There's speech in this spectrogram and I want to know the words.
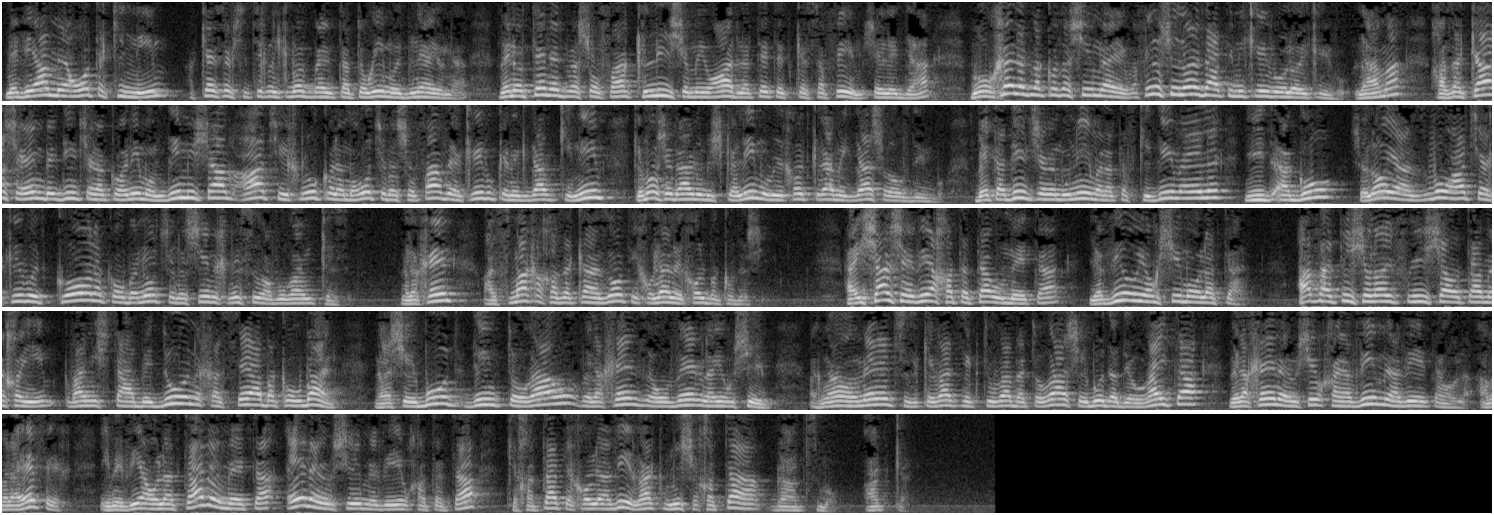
מביאה מאות הקינים, הכסף שצריך לקנות בהם את התורים או את בני היונה, ונותנת בשופר כלי שמיועד לתת את כספים של לידה, ואוכלת בקודשים להם, אפילו שהיא לא יודעת אם הקריבו או לא הקריבו. למה? חזקה שאין בית דין של הכהנים עומדים משם עד שיכלו כל המרות שבשופר ויקריבו כנגדם קינים, כמו שבאנו בשקלים ובהלכות כלי המקדש והעובדים בו. בית הדין שממונים על התפקידים האלה ידאגו שלא יעזבו עד שיקריבו את כל הקורבנות שנשים הכניסו עבורם כסף. ולכן, על סמך החזקה הזאת יכולה לאכול בקודשים. האישה שהביאה חטאתה ומתה, יביאו יורשים מעולתה. אף על פי שלא הפרישה אותה מחיים, כבר נשתעבדו נכסיה בקורבן, והשעבוד דין תורה הוא, ולכן זה עובר ליורשים. הגמרא אומרת שזה כיוון שזה כתובה בתורה, שעבוד הדאורייתא, ולכן היורשים חייבים להביא את העולה. אבל ההפך, אם הביאה עולתה ומתה, אין היורשים מביאים חטאתה, כי חטאת יכול להביא רק מי שחטא בעצמו. עד כאן.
